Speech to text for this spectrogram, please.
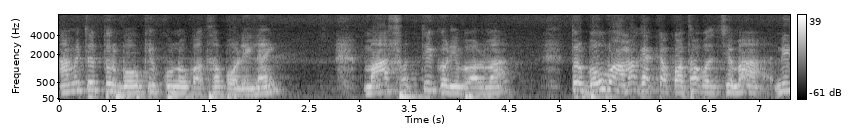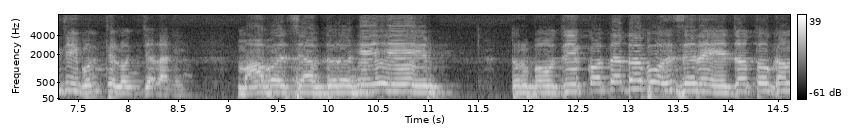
আমি তো তোর বউকে কোনো কথা বলি নাই। মা, সত্যি করি বল মা, তোর বউ আমাকে একটা কথা বলছে মা, নিজেই বলতে লজ্জা লাগে। মা বলছে, আব্দুর রহিম, তোর বউ যে কথাটা বলছে রে, যতক্ষণ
